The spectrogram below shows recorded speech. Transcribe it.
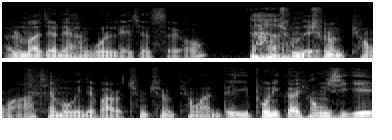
얼마 전에 한 권을 내셨어요. 아, 춤추는 네. 평화 제목이 이제 바로 춤추는 평화인데 이 보니까 형식이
